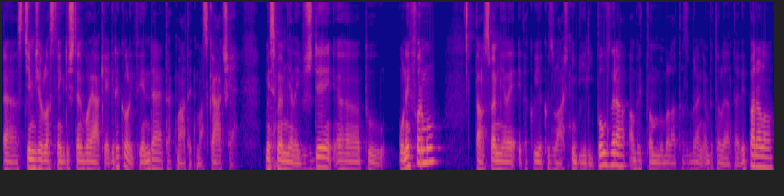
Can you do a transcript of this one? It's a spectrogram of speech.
Eh, s tím, že vlastně když ten voják je kdekoliv jinde, tak má teď maskáče. My jsme měli vždy tu uniformu, tam jsme měli i takový jako zvláštní bílý pouzdra, aby to byla ta zbraň, aby to lépe vypadalo.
